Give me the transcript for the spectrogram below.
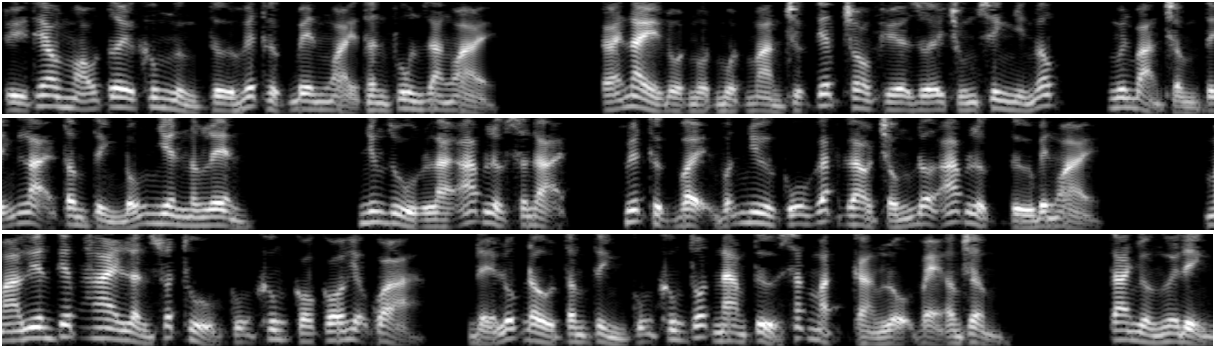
tùy theo máu tươi không ngừng từ huyết thực bên ngoài thân phun ra ngoài. Cái này đột ngột một màn trực tiếp cho phía dưới chúng sinh nhìn ngốc nguyên bản trầm tĩnh lại tâm tình bỗng nhiên nâng lên. Nhưng dù là áp lực sân đại, huyết thực vậy vẫn như cũ gắt gao chống đỡ áp lực từ bên ngoài. Mà liên tiếp hai lần xuất thủ cũng không có có hiệu quả, để lúc đầu tâm tình cũng không tốt nam tử sắc mặt càng lộ vẻ âm trầm. Ta nhường ngươi đỉnh.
